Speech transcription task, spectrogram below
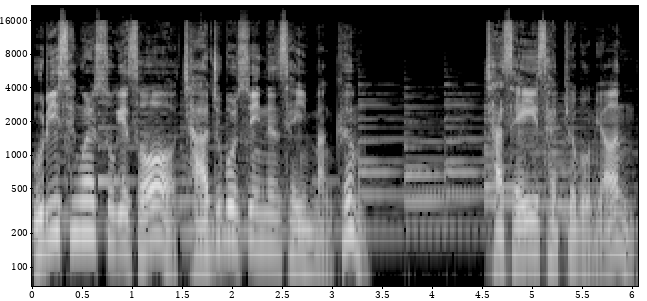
우리 생활 속에서 자주 볼 수 있는 새인 만큼 자세히 살펴보면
